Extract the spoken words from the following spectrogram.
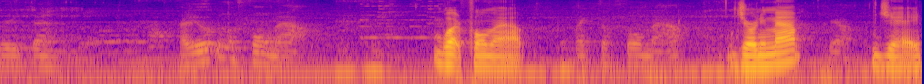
Hey, Ben. How do you open the full map? What full map? Like the full map? Journey map? Yeah. J.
